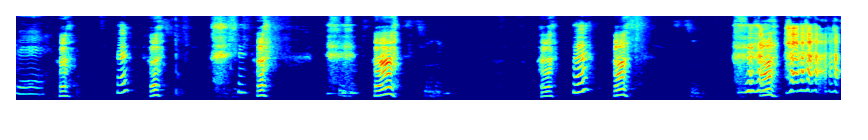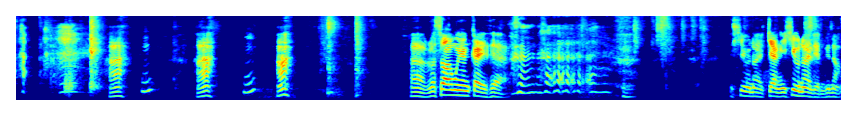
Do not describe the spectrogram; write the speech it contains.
เลย ฮะ ฮะ ฮะฮะฮะ ฮะ ฮะฮะ ฮะ ฮะ ฮะ ฮะอ่าเราซ้อมมึงยังไก่แท้อีคิวหน่อยแกงอีคิวหน่อยเหรียญพี่น้อง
